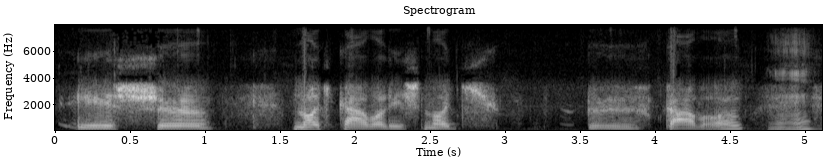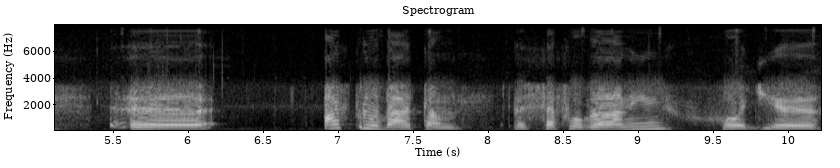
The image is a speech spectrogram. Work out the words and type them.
és uh, nagy kával és nagy uh, kával. Uh-huh. Uh, azt próbáltam összefoglalni, hogy uh,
